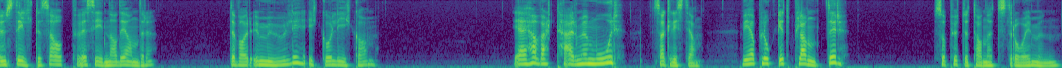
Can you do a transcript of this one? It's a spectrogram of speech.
Hun stilte seg opp ved siden av de andre. Det var umulig ikke å like ham. Jeg har vært her med mor, sa Christian, vi har plukket planter så puttet han et strå i munnen.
